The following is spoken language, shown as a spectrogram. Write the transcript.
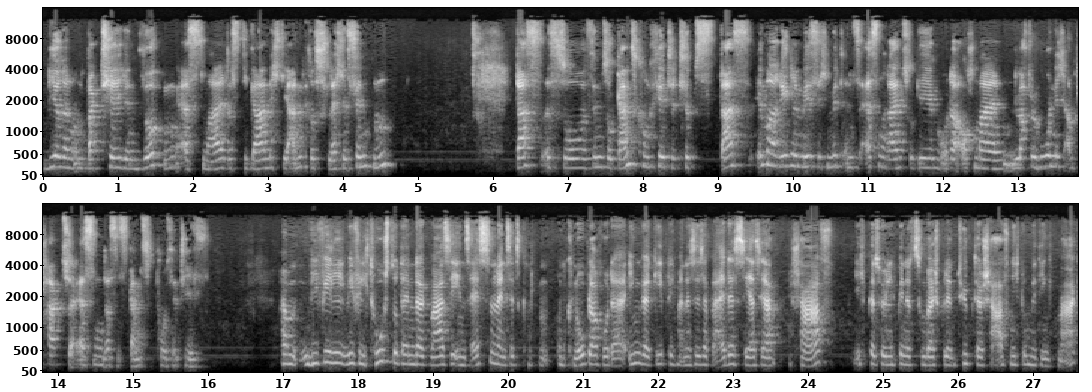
Viren und Bakterien wirken, erstmal, dass die gar nicht die Angriffsfläche finden das ist so, sind so ganz konkrete Tipps, das immer regelmäßig mit ins Essen reinzugeben oder auch mal einen Löffel Honig am Tag zu essen, das ist ganz positiv. Ähm, wie, viel, wie viel tust du denn da quasi ins Essen, wenn es jetzt um Knoblauch oder Ingwer gibt? Ich meine, es ist ja beides sehr, sehr scharf. Ich persönlich bin jetzt zum Beispiel ein Typ, der scharf nicht unbedingt mag.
